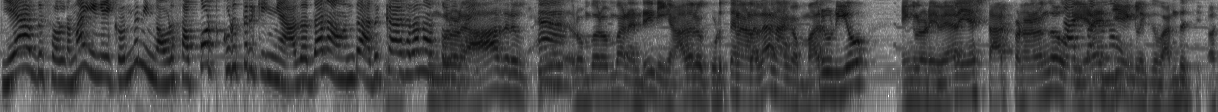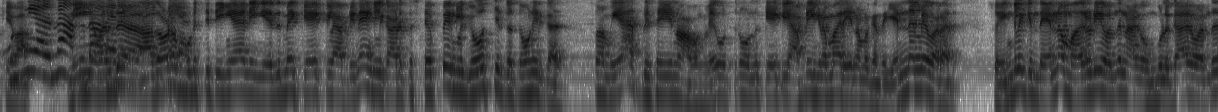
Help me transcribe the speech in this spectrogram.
ஏன் அப்படி சொல்கிறேன்னா எங்களுக்கு வந்து நீங்கள் அவ்வளோ சப்போர்ட் கொடுத்துருக்கீங்க. அதை தான் நான் வந்து அதுக்காக தான் நான் சொல்கிறேன் ஆதரவுக்கு ரொம்ப ரொம்ப நன்றி. நீங்க ஆதரவு கொடுத்தனால தான் நாங்க மறுபடியும் எங்களுடைய வேலையை ஸ்டார்ட் பண்ணணுங்கிற ஒரு எனர்ஜி. எங்களுக்கு வந்துச்சு. ஓகேவா நீங்க வந்து அதோட. முடிச்சிட்டீங்க. நீங்க எதுவுமே கேட்கல அப்படின்னா எங்களுக்கு அடுத்த ஸ்டெப் எங்களுக்கு யோசிச்சிருக்க தோணிருக்காது. ஸோ நம்ம ஏன் இப்படி செய்யணும்? அவங்களே ஒருத்தர் ஒன்றும் கேட்கல அப்படிங்கிற மாதிரி நமக்கு அந்த எண்ணமே வராது. ஸோ எங்களுக்கு இந்த எண்ணம் மறுபடியும் வந்து நாங்கள் உங்களுக்காக வந்து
